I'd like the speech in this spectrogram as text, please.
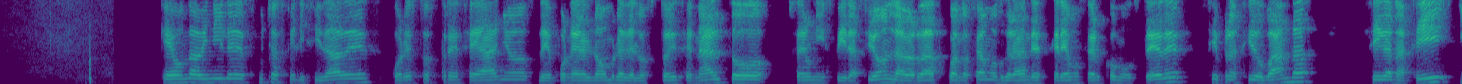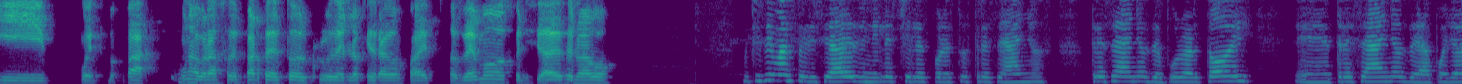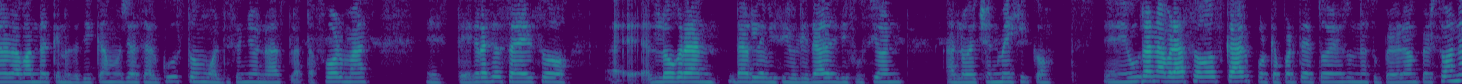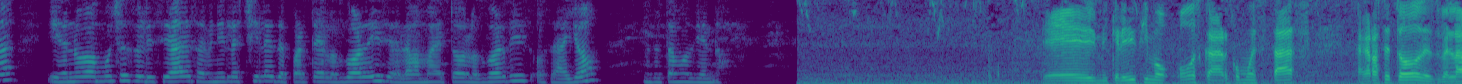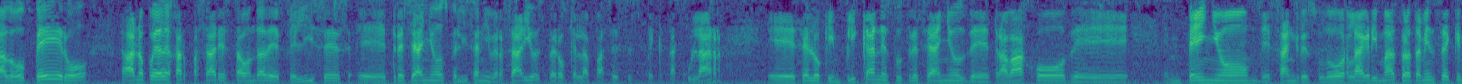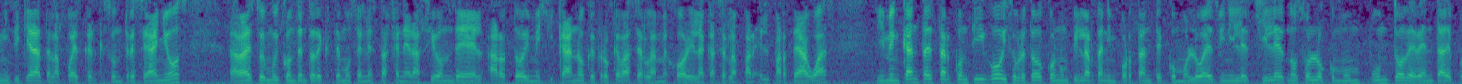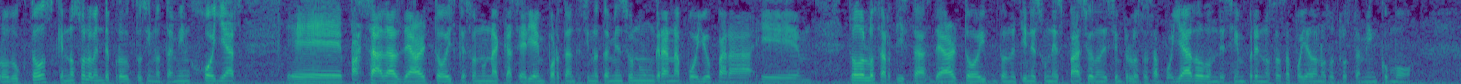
¿Qué onda, viniles? Muchas felicidades por estos 13 años de poner el nombre de los Toys en alto, ser una inspiración. La verdad, cuando seamos grandes queremos ser como ustedes. Siempre han sido banda. Sigan así y pues va. Un abrazo de parte de todo el crew de Lucky Dragon Fight. Nos vemos. Felicidades de nuevo. Muchísimas felicidades Viniles Chiles por estos 13 años, 13 años de puro Artoy, eh, 13 años de apoyar a la banda que nos dedicamos ya sea al custom o al diseño de nuevas plataformas. Este, gracias a eso eh, logran darle visibilidad y difusión a lo hecho en México. Eh, un gran abrazo Oscar, porque aparte de todo eres una super gran persona. Y de nuevo muchas felicidades a Viniles Chiles de parte de los Gordis y de la mamá de todos los Gordis, o sea yo. Nos estamos viendo. Hey, mi queridísimo Oscar, ¿cómo estás? Agarraste todo desvelado, pero ah, no podía dejar pasar esta onda de felices 13 eh, años, feliz aniversario. Espero que la pases espectacular. Eh, sé lo que implican estos 13 años de trabajo, de empeño, de sangre, sudor, lágrimas, pero también sé que ni siquiera te la puedes creer que son 13 años. La verdad estoy muy contento de que estemos en esta generación del Artoy mexicano, que creo que va a ser la mejor y la que va a ser la, el parteaguas. Y me encanta estar contigo y sobre todo con un pilar tan importante como lo es Viniles Chiles, no solo como un punto de venta de productos, que no solo vende productos, sino también joyas eh, pasadas de Art Toys, que son una cacería importante, sino también son un gran apoyo para eh, todos los artistas de Art Toy, donde tienes un espacio donde siempre los has apoyado, donde siempre nos has apoyado nosotros también como,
